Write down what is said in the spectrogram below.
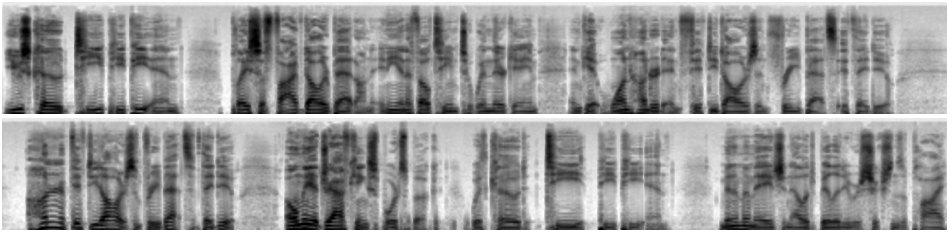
Use code TPPN. Place a $5 bet on any NFL team to win their game and get $150 in free bets if they do. $150 in free bets if they do. Only at DraftKings Sportsbook with code TPPN. Minimum age and eligibility restrictions apply.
